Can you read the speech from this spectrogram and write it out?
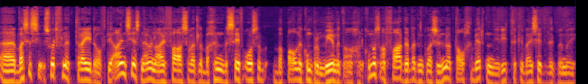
uh, was 'n soort van 'n trade-off. Die ANC is nou in daai fase wat hulle begin besef ons moet bepaalde kompromieë met aangaan. Kom ons aanvaar dit wat in KwaZulu-Natal gebeur het en hierdie tikkie wysheid het ek by my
